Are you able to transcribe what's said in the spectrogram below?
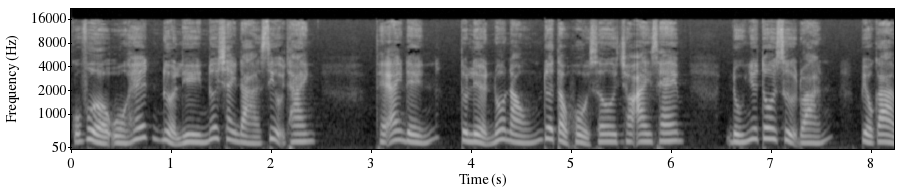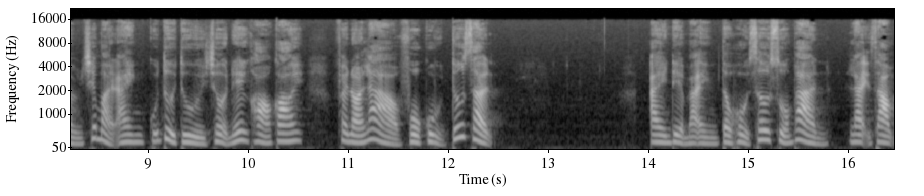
Cũng vừa uống hết nửa ly nước chanh đá dịu thanh. Thế anh đến, Tôi liền nô nóng đưa tập hồ sơ cho anh xem. Đúng như tôi dự đoán, Biểu cảm trên mặt anh cũng từ từ trở nên khó coi, Phải nói là vô cùng tức giận. Anh để mạnh tập hồ sơ xuống bàn Lại giọng.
